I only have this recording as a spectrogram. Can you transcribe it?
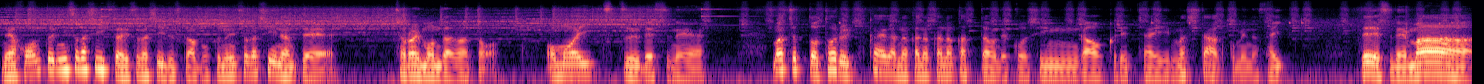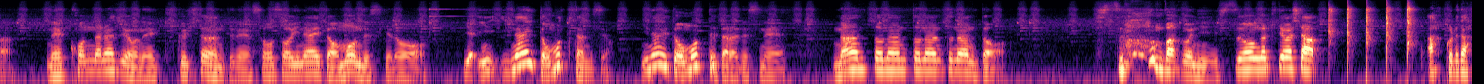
つね、本当に忙しい人は忙しいですが、僕の忙しいなんて、ちょろいもんだなと。思いつつですね、まあちょっと撮る機会がなかなかなかったので、更新が遅れちゃいました。ごめんなさい。でですね、まあ、ね、こんなラジオをね、聞く人なんてね、そうそういないとは思うんですけど、いやい、いないと思ってたんですよ。いないと思ってたらですね、なんとなんとなんとなんと、質問箱に質問が来てました。あ、これだ。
